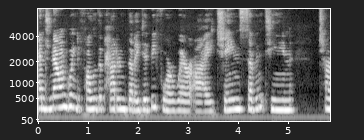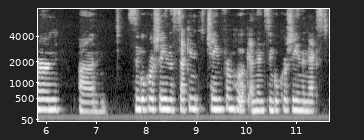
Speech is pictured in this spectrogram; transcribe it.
And now I'm going to follow the pattern that I did before where I chain 17, turn, um, single crochet in the second chain from hook, and then single crochet in the next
